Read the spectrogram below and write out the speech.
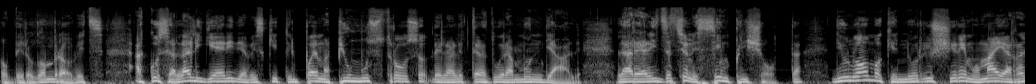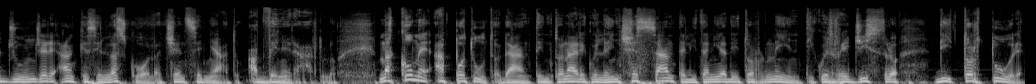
ovvero Gombrowicz, accusa l'Alighieri di aver scritto il poema più mostruoso della letteratura mondiale, la realizzazione sempliciotta di un uomo che non riusciremo mai a raggiungere anche se la scuola ci ha insegnato a venerarlo. Ma come ha potuto Dante intonare quella incessante litania dei tormenti, quel registro di torture,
